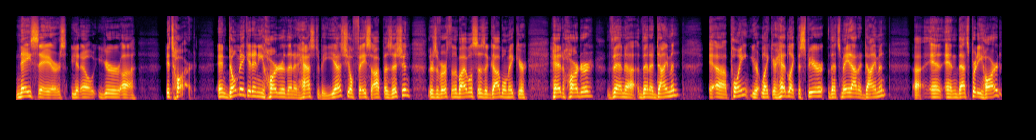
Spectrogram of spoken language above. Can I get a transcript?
naysayers, you know, you're uh it's hard. And don't make it any harder than it has to be. Yes, you'll face opposition. There's a verse in the Bible that says that God will make your head harder than a, than a diamond uh, point. You're like your head, like the spear that's made out of diamond, uh, and and that's pretty hard.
